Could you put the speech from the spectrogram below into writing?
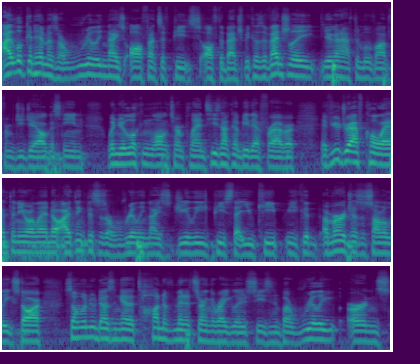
I look at him as a really nice offensive piece off the bench because eventually you're going to have to move on from DJ Augustin. When you're looking long term plans, he's not going to be there forever. If you draft Cole Anthony Orlando, I think this is a really nice G League piece that you keep. He could emerge as a Summer League star, someone who doesn't get a ton of minutes during the regular season, but really earns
